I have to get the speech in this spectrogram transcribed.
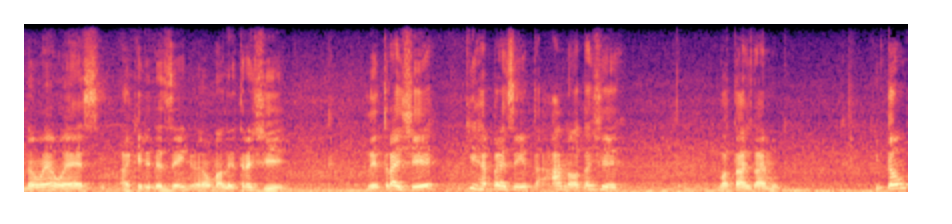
não é um S, aquele desenho é uma letra G. Letra G que representa a nota G. Boa tarde, Diamond. Então,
